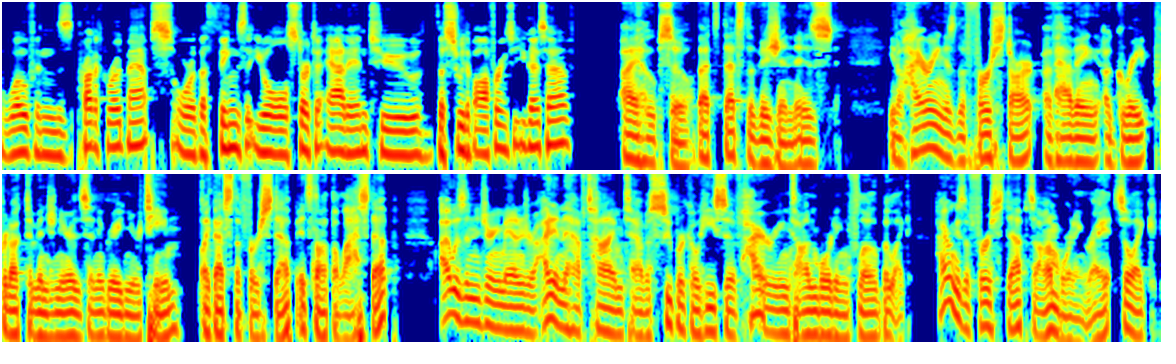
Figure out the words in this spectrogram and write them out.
Woven's product roadmaps or the things that you'll start to add into the suite of offerings that you guys have? I hope so. That's that's the vision is you know, hiring is the first start of having a great productive engineer that's integrating your team. Like that's the first step. It's not the last step. I was an engineering manager. I didn't have time to have a super cohesive hiring to onboarding flow, but like hiring is the first step to onboarding, right? So like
